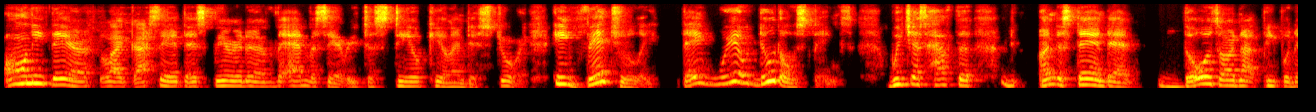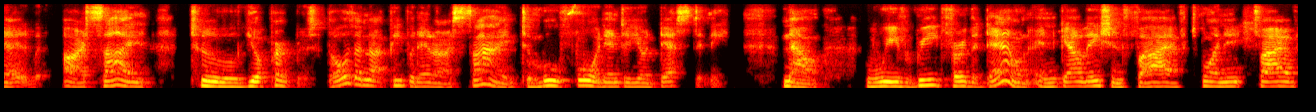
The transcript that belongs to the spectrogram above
only there, like I said, that spirit of the adversary to steal, kill, and destroy. Eventually, they will do those things. We just have to understand that those are not people that are assigned to your purpose. Those are not people that are assigned to move forward into your destiny. Now, we read further down in Galatians 5 25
